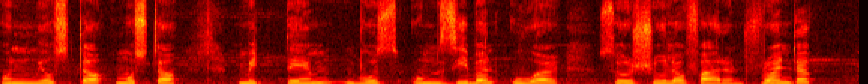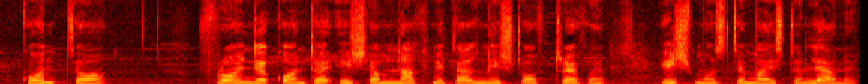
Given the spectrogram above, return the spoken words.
und musste, musste mit dem Bus um 7 Uhr zur Schule fahren. Freunde konnten Freunde konnte ich am Nachmittag nicht oft treffen. Ich musste meistens lernen.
